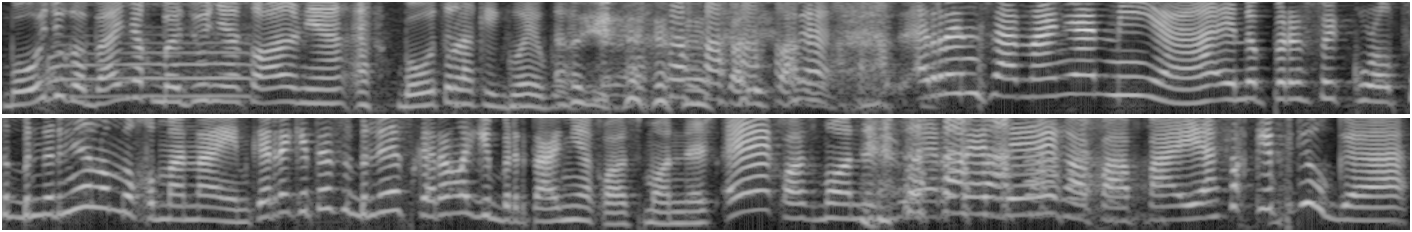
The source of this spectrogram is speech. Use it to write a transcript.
Bowo juga banyak bajunya soalnya. Eh, Bowo tuh laki gue bukan. Suka lupa. Nah, rencananya nih ya, in a perfect world, sebenarnya lo mau kemanain? Karena kita sebenarnya sekarang lagi bertanya Cosmoners, eh Cosmoners Bu RT deh, nggak apa-apa ya, skip juga.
